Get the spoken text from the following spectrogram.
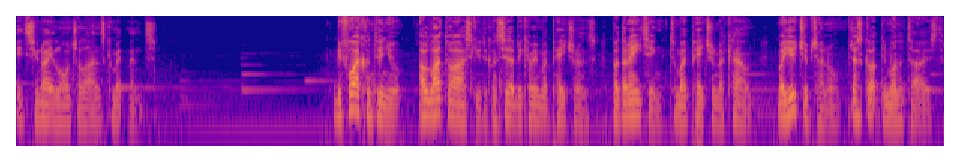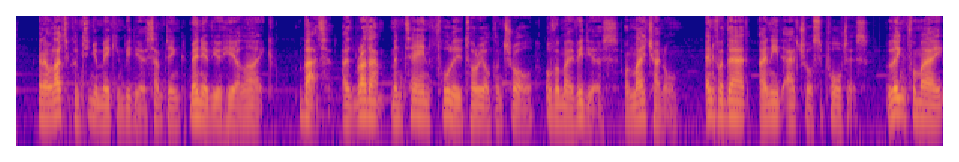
its United Launch Alliance commitments. Before I continue, I would like to ask you to consider becoming my patrons by donating to my Patreon account. My YouTube channel just got demonetized, and I would like to continue making videos, something many of you here like. But I'd rather maintain full editorial control over my videos on my channel, and for that I need actual supporters. Link for my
